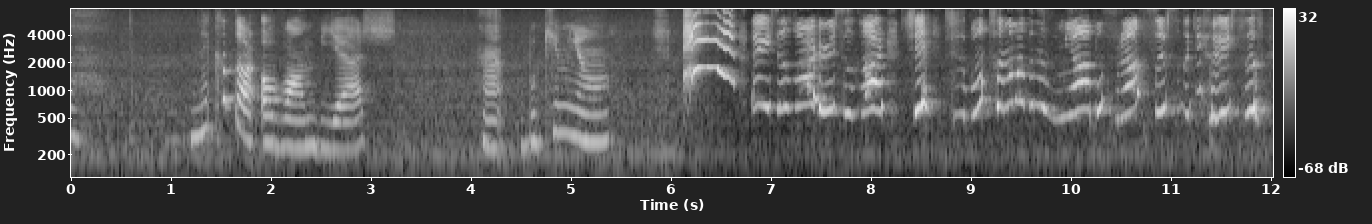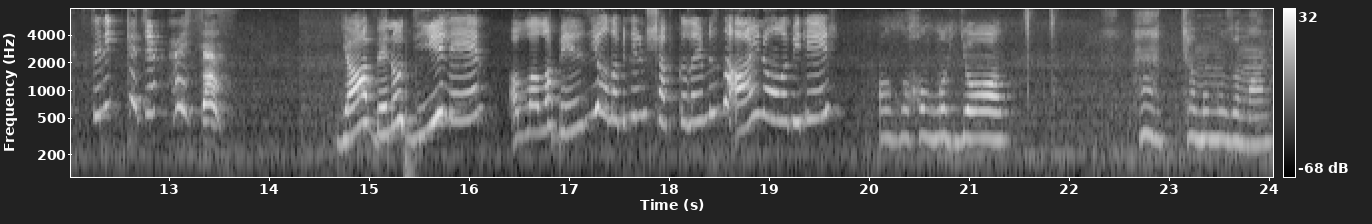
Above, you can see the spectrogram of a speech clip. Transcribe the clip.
Ah, Ne kadar avam bir yer. Ha, bu kim ya? Aa, hırsız var hırsız var. Şey siz bunu tanımadınız mı ya? Bu Fransız hırsızdaki hırsız. Seni kötü hırsız. Ya ben o değilim. Allah Allah benziyor olabilirim. Şapkalarımız da aynı olabilir. Allah Allah ya. Cık, cık. Heh, tamam o zaman.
